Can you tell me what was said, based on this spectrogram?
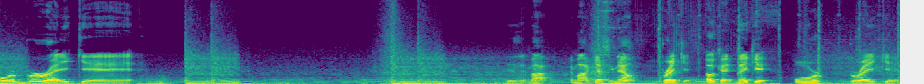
or break it. Is it my am I guessing now? Break it. Okay, make it or break it.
